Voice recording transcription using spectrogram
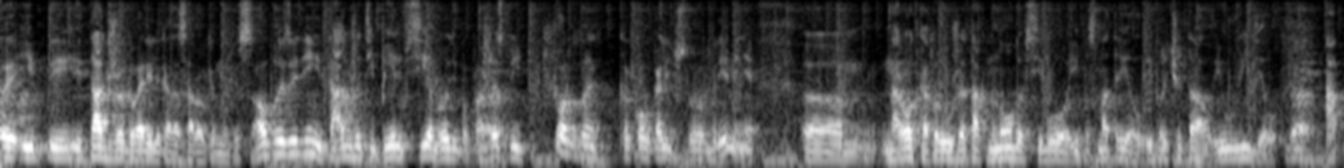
и, и, и, и также говорили, когда Сорокин написал произведение, и также теперь все, вроде по прошествии черт знает какого количества времени, э, народ, который уже так много всего и посмотрел, и прочитал, и увидел. Да. А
